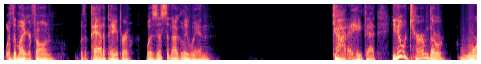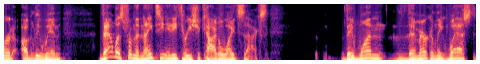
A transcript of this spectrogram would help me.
with a microphone, with a pad of paper. Was this an ugly win? God, I hate that. You know, term the word ugly win. That was from the 1983 Chicago White Sox. They won the American League West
